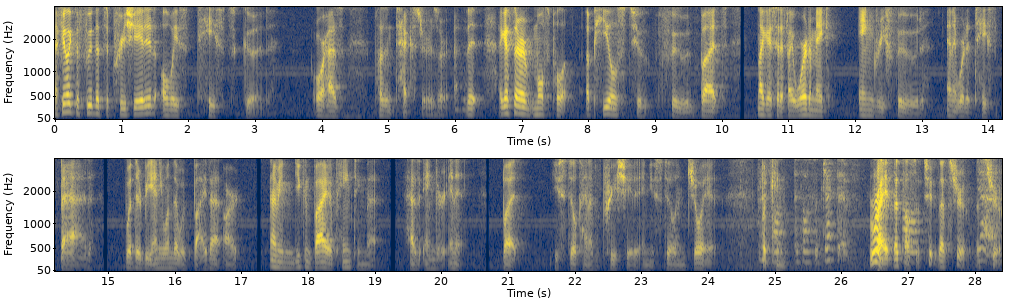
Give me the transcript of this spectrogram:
I feel like the food that's appreciated always tastes good, or has pleasant textures. Or that I guess there are multiple appeals to food, but like I said, if I were to make angry food and it were to taste bad, would there be anyone that would buy that art? I mean, you can buy a painting that has anger in it, but you still kind of appreciate it and you still enjoy it. But, but it's, all, it's all subjective. Right, It's- that's it's also all- true. That's true. That's yeah. true.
